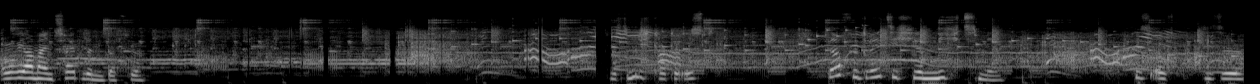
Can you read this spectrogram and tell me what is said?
Aber wir haben ein Zeitlimit dafür. Was ziemlich kacke ist, dafür dreht sich hier nichts mehr. Bis auf diese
